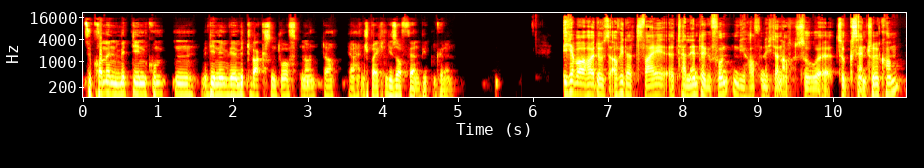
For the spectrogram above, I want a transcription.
zu kommen mit den Kunden, mit denen wir mitwachsen durften und da ja, entsprechend die Software anbieten können. Ich habe heute auch wieder zwei äh, Talente gefunden, die hoffentlich dann auch zu, äh, zu Central kommen.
